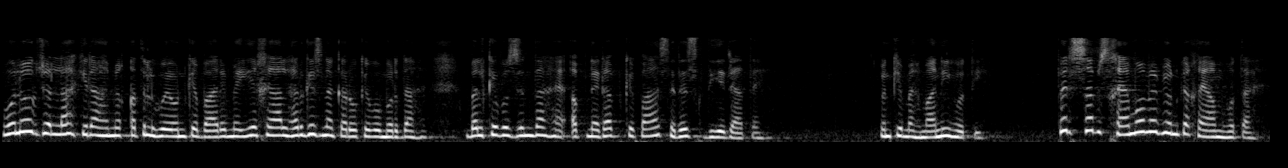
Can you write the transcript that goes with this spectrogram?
وہ لوگ جو اللہ کی راہ میں قتل ہوئے ان کے بارے میں یہ خیال ہرگز نہ کرو کہ وہ مردہ ہیں، بلکہ وہ زندہ ہیں، اپنے رب کے پاس رزق دیے جاتے ہیں۔ ان کی مہمانی ہوتی، پھر سب خیموں میں بھی ان کا قیام ہوتا ہے۔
